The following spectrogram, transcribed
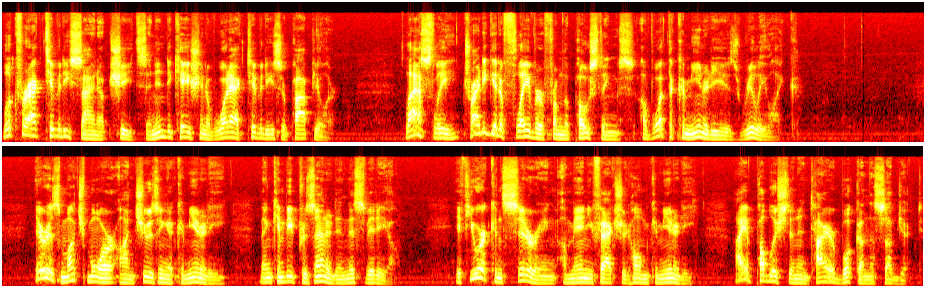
Look for activity sign up sheets, an indication of what activities are popular. Lastly, try to get a flavor from the postings of what the community is really like. There is much more on choosing a community than can be presented in this video. If you are considering a manufactured home community, I have published an entire book on the subject.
